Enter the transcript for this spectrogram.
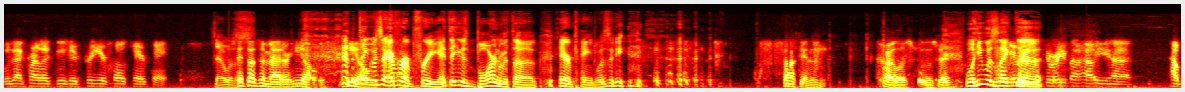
Was that Carlos Boozer pre or post hair paint? That was. It doesn't matter. He always. He I think always was there ever a pre. I think he was born with a hair paint, wasn't he? fucking Carlos Boozer. well, he was like you ever heard the the. story about how he uh how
